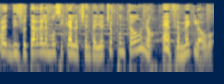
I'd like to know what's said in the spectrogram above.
a disfrutar de la música del 88.1 FM Globo.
